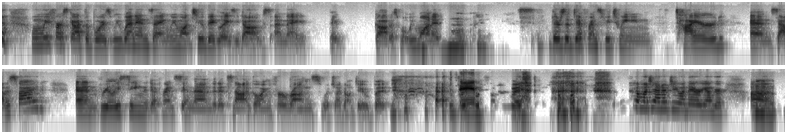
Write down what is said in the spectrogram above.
when we first got the boys, we went in saying we want two big lazy dogs, and they they got us what we wanted. There's a difference between tired and satisfied and really seeing the difference in them that it's not going for runs which i don't do but with so much energy when they were younger um, mm-hmm.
